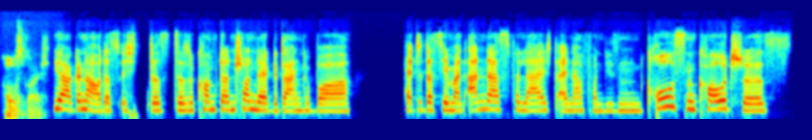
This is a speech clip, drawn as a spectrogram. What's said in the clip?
ausreicht. Ja, genau, dass ich, das, da kommt dann schon der Gedanke, boah, Hätte das jemand anders vielleicht, einer von diesen großen Coaches,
